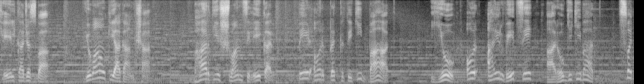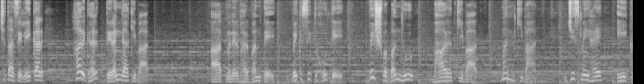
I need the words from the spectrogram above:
खेल का जज्बा, युवाओं की आकांक्षा, भारतीय श्वान से लेकर पेड़ और प्रकृति की बात, योग और आयुर्वेद से आरोग्य की बात, स्वच्छता से लेकर हर घर तिरंगा की बात। आत्मनिर्भर बनते, विकसित होते, विश्व बंधु भारत की बात, मन की बात, जिसमें है एक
